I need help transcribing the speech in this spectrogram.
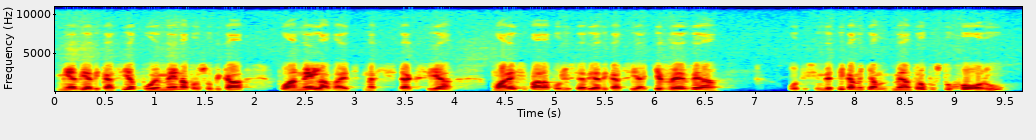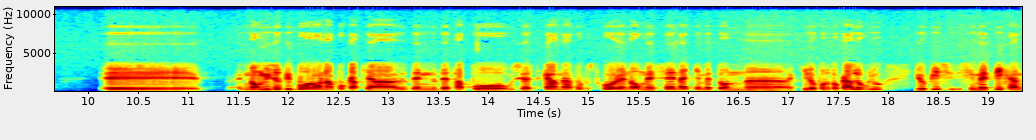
Μια διαδικασία που εμένα προσωπικά που ανέλαβα έτσι την αρχισυνταξία, μου αρέσει πάρα πολύ σε διαδικασία. Και βέβαια ότι συνδεθήκαμε και με ανθρώπους του χώρου, ε, Νομίζω ότι μπορώ να πω κάποια, δεν, δεν θα πω ουσιαστικά, με ανθρώπους του χώρου ενώ με σένα και με τον uh, κύριο Πορτοκάλογλου, οι οποίοι συμμετείχαν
